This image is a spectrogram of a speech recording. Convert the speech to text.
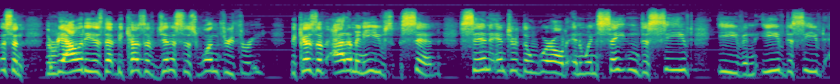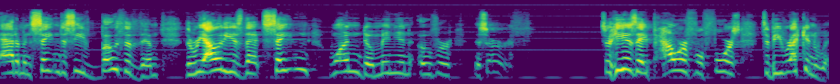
Listen, the reality is that because of Genesis 1 through 3, because of Adam and Eve's sin, sin entered the world. And when Satan deceived Eve and Eve deceived Adam and Satan deceived both of them, the reality is that Satan won dominion over this earth. So he is a powerful force to be reckoned with.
